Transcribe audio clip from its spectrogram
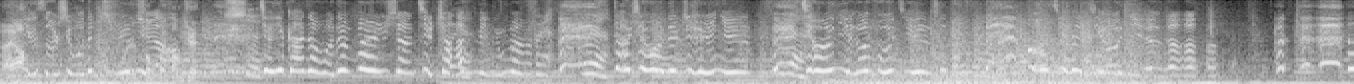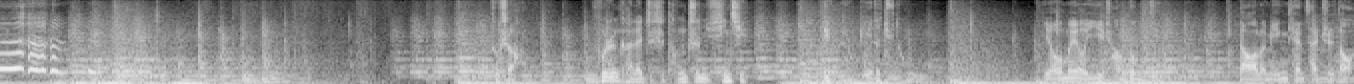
来啊！青锁是我的侄女啊！送回房去。是，请你看在我的份上去查明吧。夫人，夫人，她是我的侄女，求你了，夫君，夫君，求你了。主上，夫人看来只是疼侄女心切，并没有别的举动。有没有异常动静？到了明天才知道。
